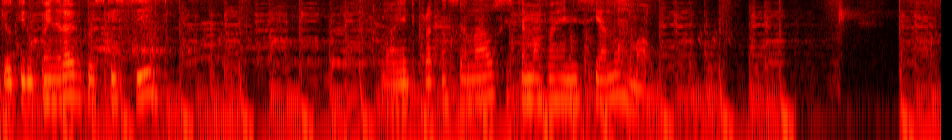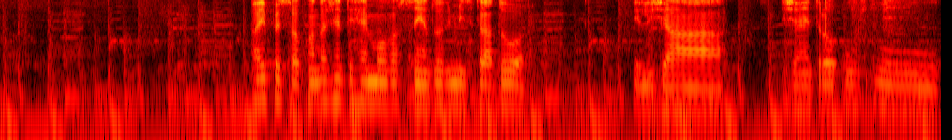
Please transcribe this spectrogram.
Eu tiro o pendrive que eu esqueci Lá para cancelar, o sistema vai reiniciar normal. Aí pessoal, quando a gente remove a senha do administrador, ele já já entrou o, o,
